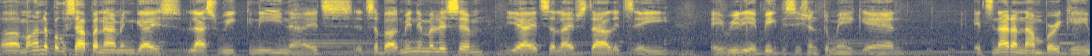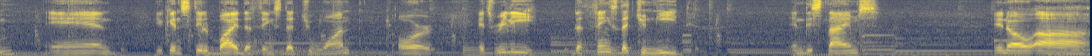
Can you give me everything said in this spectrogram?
uh, mga napag-usapan namin guys last week ni Ina it's it's about minimalism. Yeah it's a lifestyle. It's a a really a big decision to make and it's not a number game and you can still buy the things that you want or it's really the things that you need in these times you know, uh,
